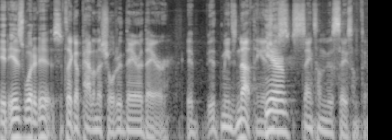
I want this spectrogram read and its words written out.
It is what it is. It's like a pat on the shoulder. There, there. It, it means nothing. It's Yeah. just saying something to say something.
